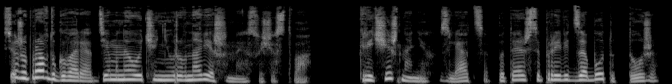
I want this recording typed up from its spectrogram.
Все же правду говорят, демоны очень неуравновешенные существа. Кричишь на них — злятся, пытаешься проявить заботу — тоже.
